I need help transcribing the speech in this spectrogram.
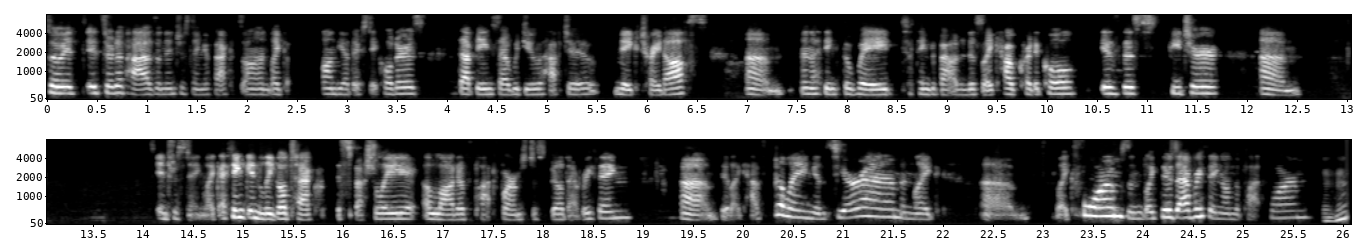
so it, it sort of has an interesting effect on like on the other stakeholders. That being said we do have to make trade-offs. Um, and i think the way to think about it is like how critical is this feature? Um, interesting. Like i think in legal tech especially a lot of platforms just build everything. Um, they like have billing and crm and like um, like forms and like there's everything on the platform. Mm-hmm.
